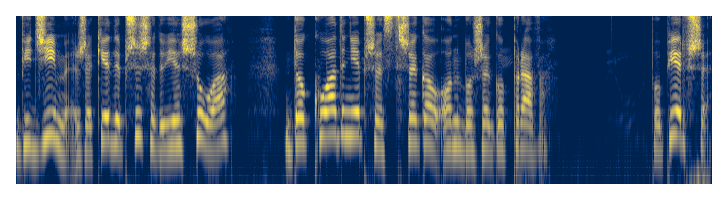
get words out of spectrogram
widzimy, że kiedy przyszedł Jeszua, dokładnie przestrzegał on Bożego prawa. Po pierwsze,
